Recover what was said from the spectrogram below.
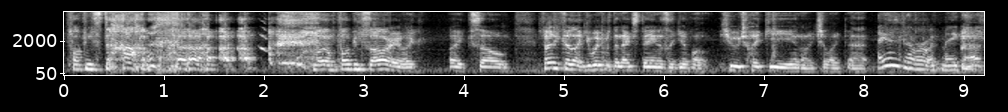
"Fucking stop!" Like, I'm fucking sorry. Like, like so. Especially because like you wake up the next day and it's like you have a huge hickey and like shit like that. I can cover it with makeup.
